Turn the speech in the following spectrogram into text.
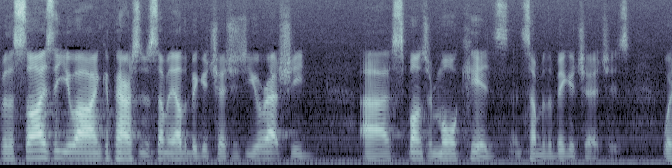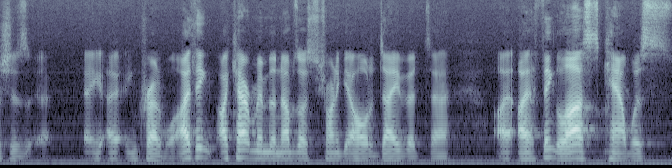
for the size that you are in comparison to some of the other bigger churches. You're actually uh, sponsoring more kids than some of the bigger churches, which is uh, incredible. I think I can't remember the numbers. I was trying to get hold of David. Uh, I, I, think last count was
